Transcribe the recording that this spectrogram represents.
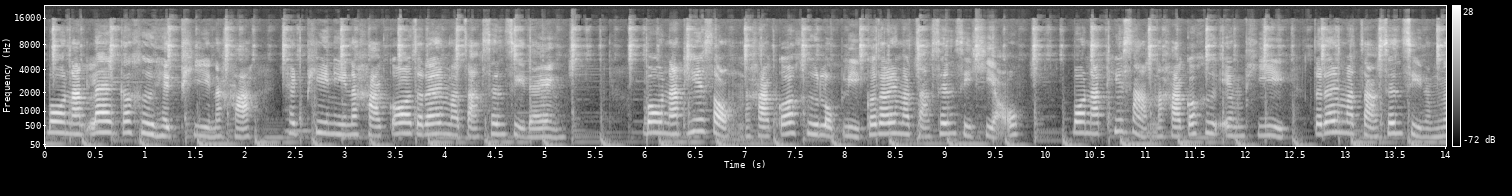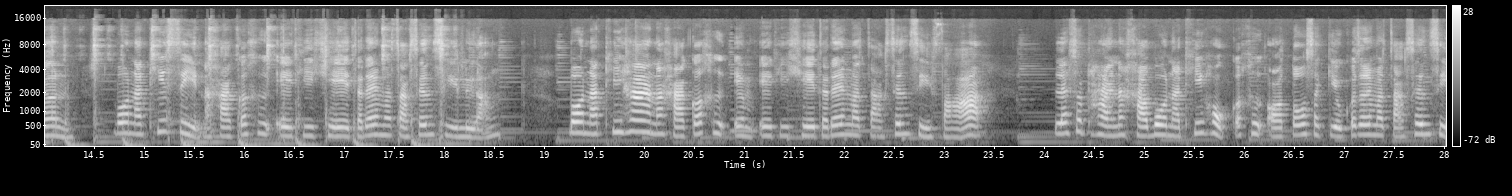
โบนัสแรกก็คือ HP นะคะ HP นี้นะคะก็จะได้มาจากเส้นสีแดง โบนัสที่ 2 นะคะ ก็คือหลบหลีกก็จะได้มาจากเส้นสีเขียว โบนัสที่ 3 นะคะก็คือ MP จะได้มาจากเส้นสีน้ำเงิน โบนัสที่ 4 นะคะก็คือ ATK จะได้มาจากเส้นสีเหลือง โบนัสที่ 5 นะคะก็คือ MATK จะได้มาจากเส้นสีฟ้า และสุดท้ายนะคะ โบนัสที่ 6 ก็คือ Auto Skill ก็จะได้มาจากเส้นสี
